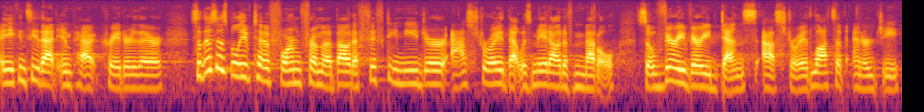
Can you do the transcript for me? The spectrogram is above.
And you can see that impact crater there. So this is believed to have formed from about a 50 meter asteroid that was made out of metal. So very, very dense asteroid, lots of energy.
